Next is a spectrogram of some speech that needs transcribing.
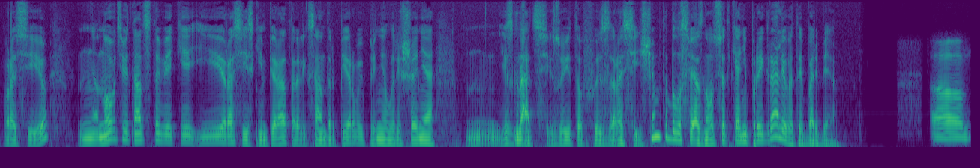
в Россию, но в XIX веке и российский император Александр I принял решение изгнать иезуитов из России. С чем это было связано? Вот все-таки они проиграли в этой борьбе? А,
